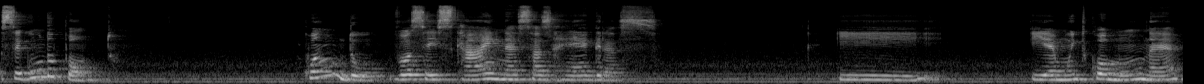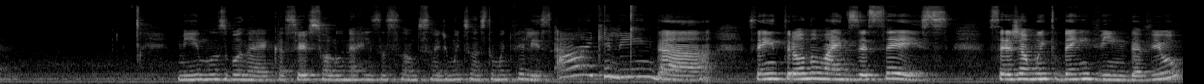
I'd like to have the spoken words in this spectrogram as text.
Segundo ponto, quando vocês caem nessas regras e, e é muito comum, né? Mimos, boneca, ser sua aluna é a realização do sonho de muitos anos. Estou muito feliz. Ai, que linda! Você entrou no Mais 16? Seja muito bem-vinda, viu?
